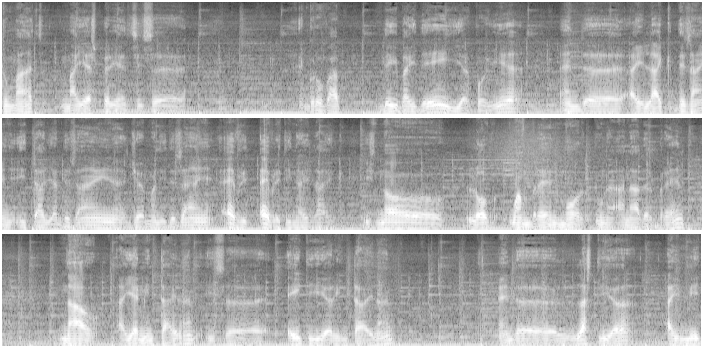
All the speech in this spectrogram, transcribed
too much. My experience is uh, grow up day by day, year for year, and uh, I like design, Italian design, Germany design, every, everything I like. It's no love one brand more to another brand. Now I am in Thailand. It's uh, eight year in Thailand, and uh, last year I meet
